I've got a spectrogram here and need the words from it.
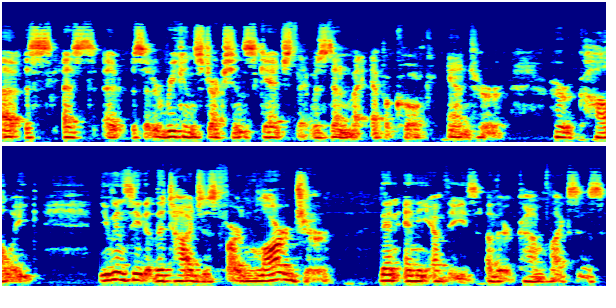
a, a, a, sort of reconstruction sketch that was done by Ebba Koch and her her colleague. You can see that the Taj is far larger than any of these other complexes,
